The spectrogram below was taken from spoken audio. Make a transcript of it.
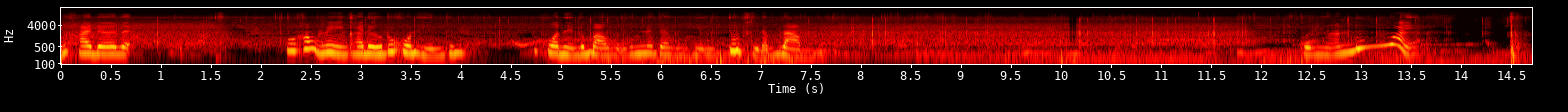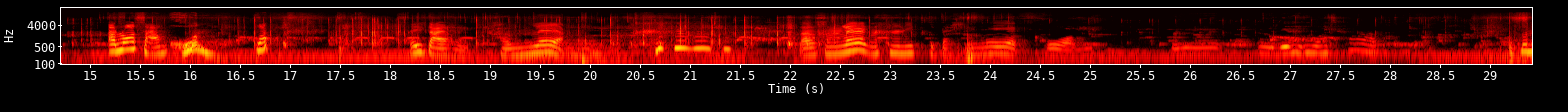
มีใครเดินเลย เขาไม่เห็นใครเดินทุกคนเห็นใช่ไหมทุกคนเห็นหรือเปล่าผมก็ไม่แน่ใจผมเห็นจุดสีดำดๆตรงนั้นด้วยอะอะรอดสามคนวัดไอ้ตายครั้งแรกตายครั้งแรกนะคะนี่คือตายครั้งแรกของมันอยู่ในธรรมชาติมัน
